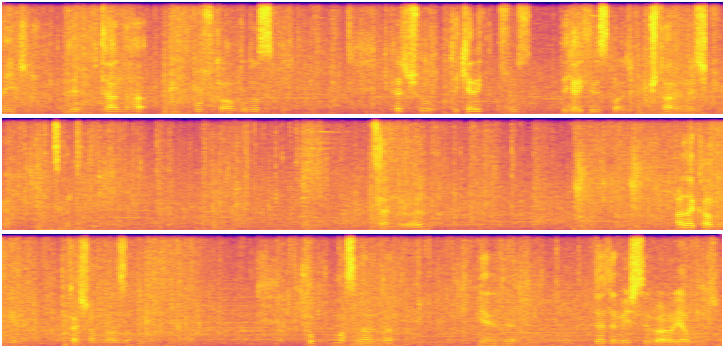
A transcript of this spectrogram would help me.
Hayır. Bir de bir tane daha büyük boss kaldı. O da sıkıntı. Gerçi şu tekerlek boss'un tekerlekleri spawnlayacak. 3 tane öne çıkıyor. Sıkıntı değil. Sen de öl. Arada kaldım yine. Kaçmam lazım. Çoklu masalarda yine de güzel damage'leri var araya alınca.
